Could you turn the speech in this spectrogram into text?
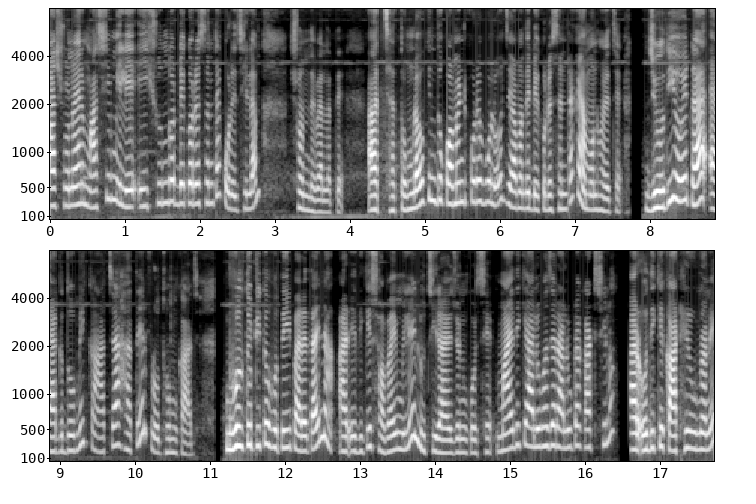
আর সোনায়ের মাসি মিলে এই সুন্দর ডেকোরেশনটা করেছিলাম সন্ধেবেলাতে। আচ্ছা তোমরাও কিন্তু কমেন্ট করে বলো যে আমাদের ডেকোরেশনটা কেমন হয়েছে। যদিও এটা একদমই কাঁচা হাতের প্রথম কাজ। ভুল ত্রুটি তো হতেই পারে, তাই না? আর এদিকে সবাই মিলে লুচির আয়োজন করছে। মা এদিকে আলু ভাজার আলুটা কাটছিল আর ওদিকে কাঠের উনানে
